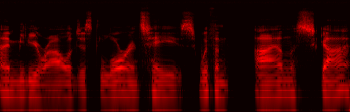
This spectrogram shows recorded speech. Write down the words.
I'm meteorologist Lawrence Hayes with an eye on the sky.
